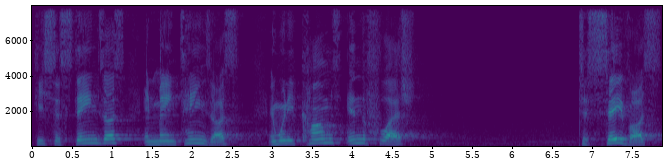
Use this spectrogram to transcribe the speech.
he sustains us and maintains us. And when he comes in the flesh to save us,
